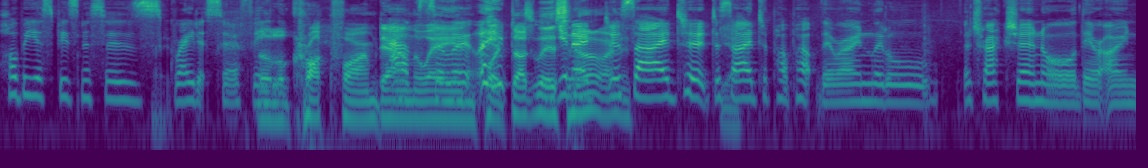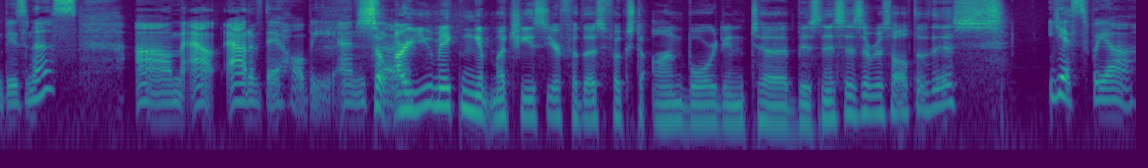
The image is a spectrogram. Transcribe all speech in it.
hobbyist businesses, right. great at surfing. A little croc farm down Absolutely. the way in Port Douglas. you know, no, decide to decide yeah. to pop up their own little attraction or their own business um, out out of their hobby. And so, so, are you making it much easier for those folks to onboard into business as a result of this? Yes, we are.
